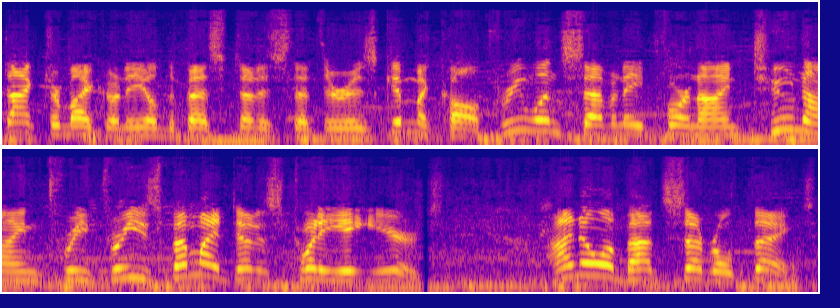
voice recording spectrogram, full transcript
Dr. Mike O'Neill, the best dentist that there is. Give him a call, 317 849 2933. He's been my dentist 28 years. I know about several things.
